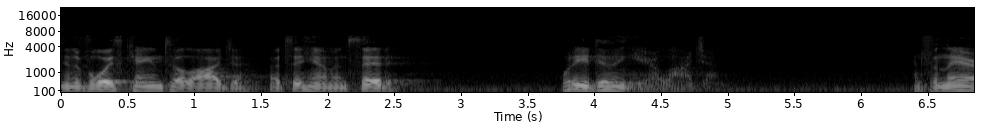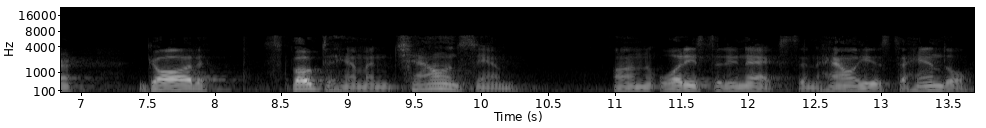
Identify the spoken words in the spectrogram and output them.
And a voice came to Elijah, uh, to him, and said, What are you doing here, Elijah? And from there, God spoke to him and challenged him on what he's to do next and how he is to handle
